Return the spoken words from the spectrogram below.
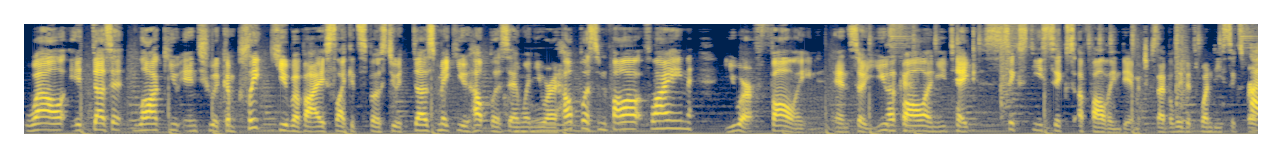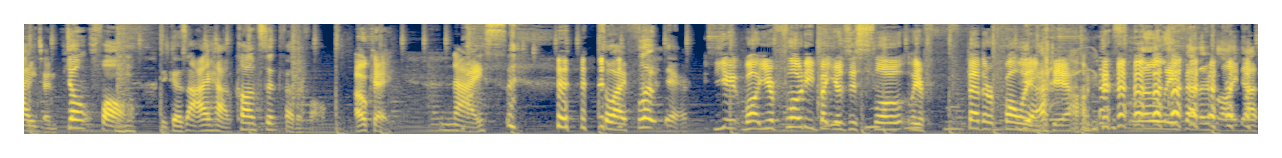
while it doesn't lock you into a complete cube of ice like it's supposed to, it does make you helpless. And when you are helpless and fall- flying, you are falling. And so you Okay. fall and you take 66 of falling damage because I believe it's 1d6 for every I 10 feet. don't fall because I have constant feather fall. Okay. nice. So I float there, You, well, you're floating, but you're just slow. Your feather falling Yeah. down. slowly feather falling down.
